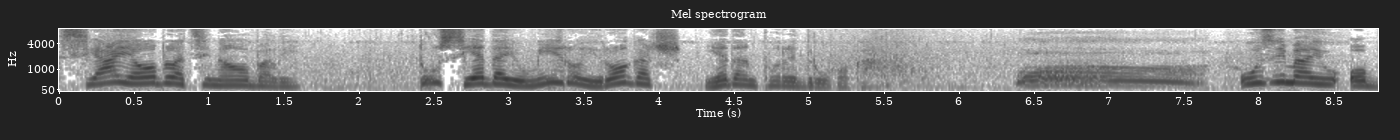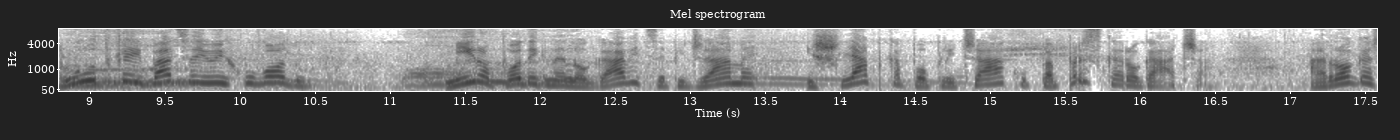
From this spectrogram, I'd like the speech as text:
Sjaje oblaci na obali. Tu sjedaju Miro i rogač jedan pored drugoga. Uzimaju oblutke i bacaju ih u vodu. Miro podigne nogavice, piđame i šljapka po pličaku pa prska rogača. A rogač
